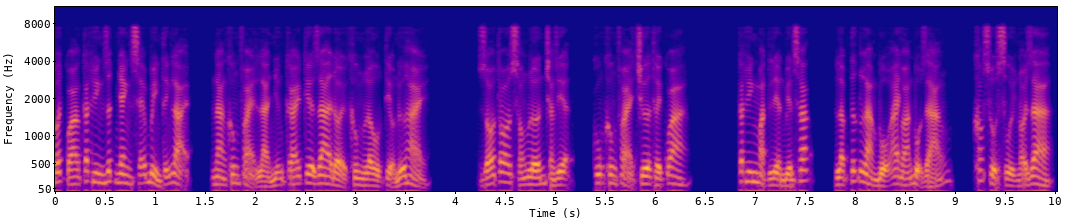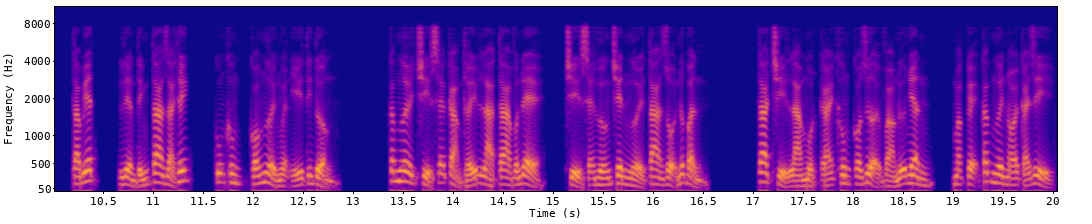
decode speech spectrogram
bất quá các hình rất nhanh sẽ bình tĩnh lại, nàng không phải là những cái kia ra đời không lâu tiểu nữ hải gió to sóng lớn tràn diện, cũng không phải chưa thấy qua. Các hình mặt liền biến sắc, lập tức làm bộ ai đoán bộ dáng, khóc sụt sùi nói ra, ta biết, liền tính ta giải thích, cũng không có người nguyện ý tin tưởng. Các ngươi chỉ sẽ cảm thấy là ta vấn đề, chỉ sẽ hướng trên người ta dội nước bẩn. Ta chỉ là một cái không có dựa vào nữ nhân, mặc kệ các ngươi nói cái gì,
